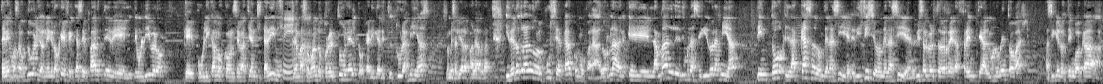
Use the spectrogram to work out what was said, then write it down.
Tenemos a Obdulio, Negro Jefe, que hace parte de, de un libro que publicamos con Sebastián Cittadini, Sí. se llama Asomando por el túnel, con caricaturas mías, no me salía la palabra. Y del otro lado lo puse acá como para adornar. Eh, la madre de una seguidora mía pintó la casa donde nací, el edificio donde nací, en Luis Alberto de Herrera, frente al monumento a Valle. Así que lo tengo acá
